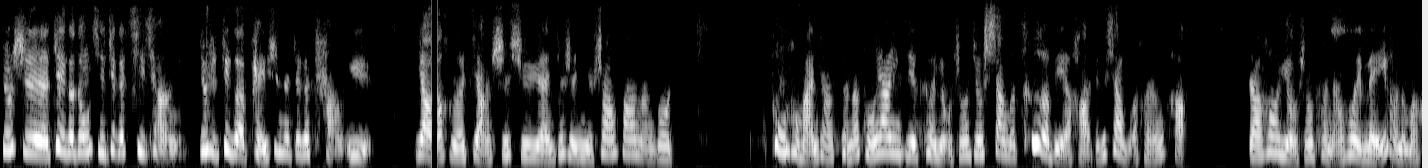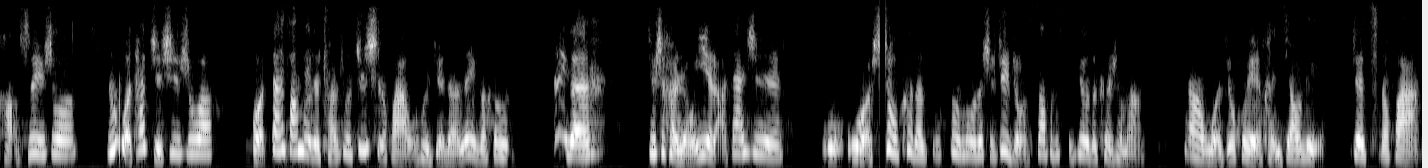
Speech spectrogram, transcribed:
就是这个东西，这个气场，就是这个培训的这个场域，要和讲师学员，就是你双方能够共同完成。可能同样一节课，有时候就上的特别好，这个效果很好，然后有时候可能会没有那么好。所以说。如果他只是说我单方面的传输知识的话，我会觉得那个更那个就是很容易了。但是我我授课的更多的是这种 soft skill 的课程嘛，那我就会很焦虑。这次的话，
